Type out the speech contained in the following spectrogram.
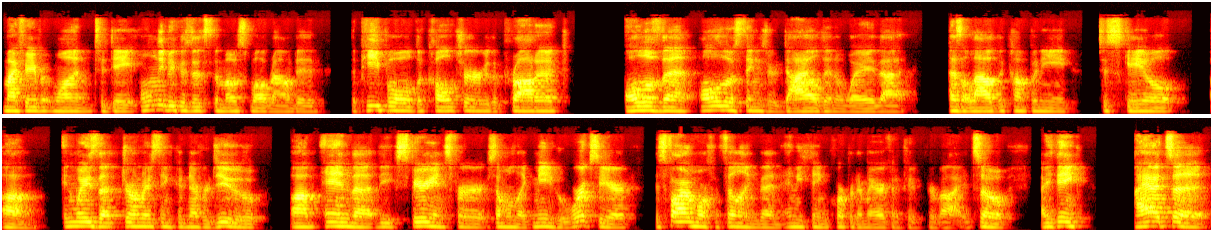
my favorite one to date, only because it's the most well rounded. The people, the culture, the product, all of that, all of those things are dialed in a way that has allowed the company to scale um, in ways that drone racing could never do um, and the the experience for someone like me who works here is far more fulfilling than anything corporate America could provide. So I think I had to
